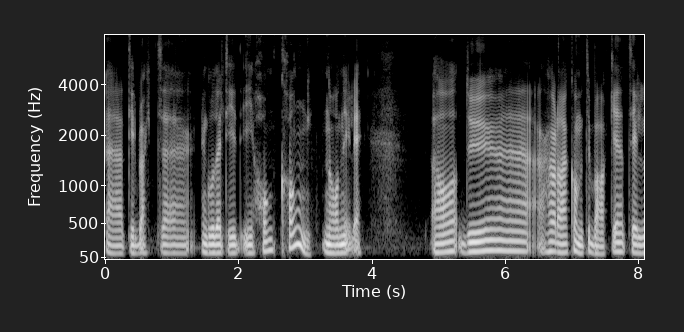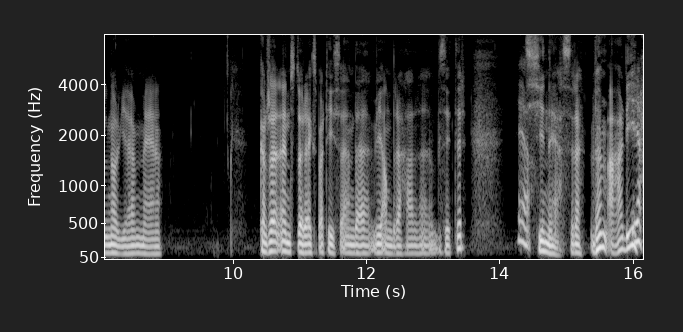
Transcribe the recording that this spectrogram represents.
eh, tilbrakt eh, en god del tid i Hongkong nå nylig. Og du eh, har da kommet tilbake til Norge med kanskje en større ekspertise enn det vi andre her eh, besitter. Ja. Kinesere. Hvem er de? Ja,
